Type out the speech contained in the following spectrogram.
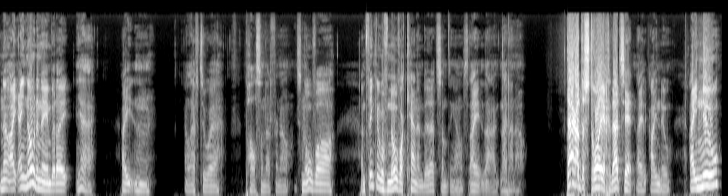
No, I, I know the name, but I... Yeah. I... Mm, I'll have to... Uh, pass on that for now. It's Nova. I'm thinking of Nova Cannon, but that's something else. I I, I don't know. Terra Destroyer. That's it. I I knew. I knew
